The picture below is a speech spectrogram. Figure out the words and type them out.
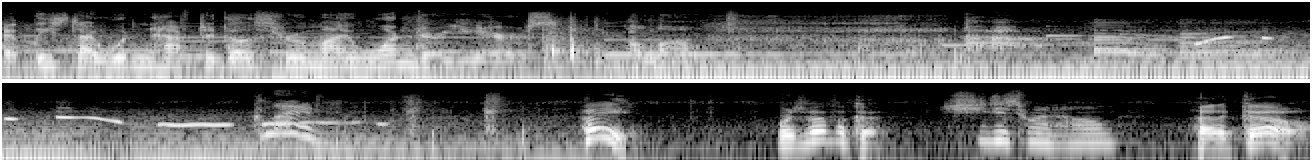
At least I wouldn't have to go through my wonder years alone. Glenn, Hey, where's Vivica? she just went home. How'd it go?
